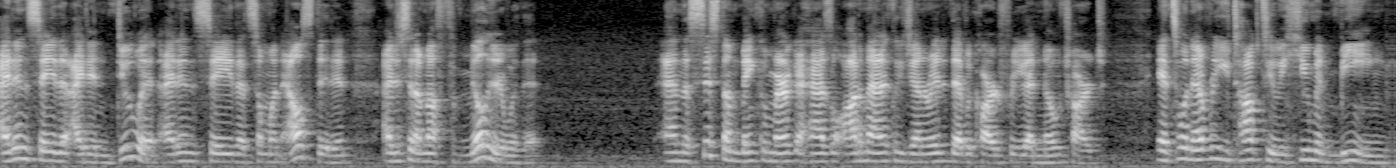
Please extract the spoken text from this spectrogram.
I didn't say that I didn't do it. I didn't say that someone else did it. I just said I'm not familiar with it. And the system, Bank of America, has will automatically generate a debit card for you at no charge. It's whenever you talk to a human being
